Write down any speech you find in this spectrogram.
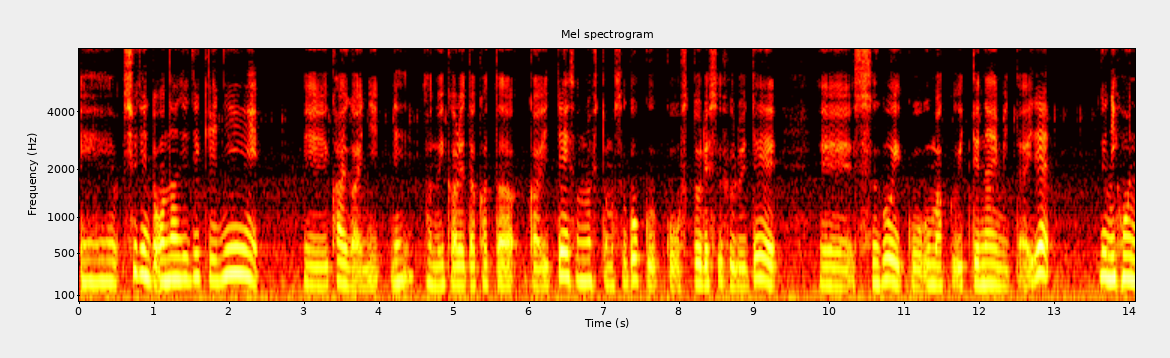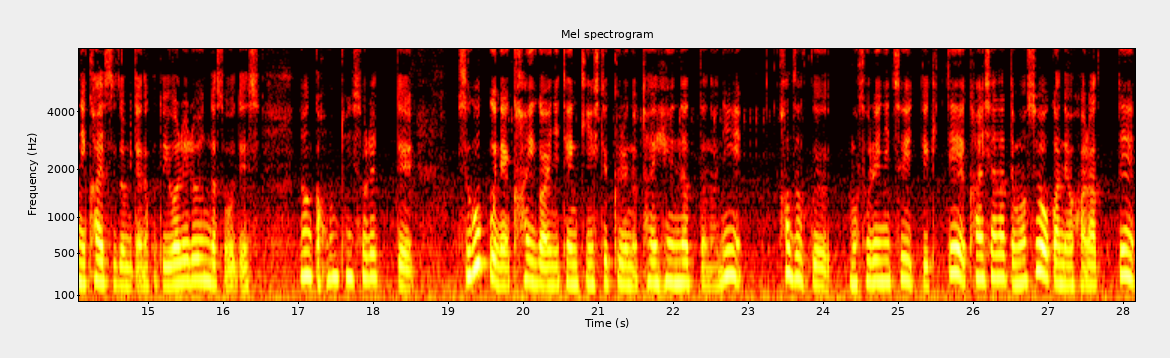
えー、主人と同じ時期にえー、海外にねあの行かれた方がいてその人もすごくこうストレスフルで、えー、すごいこううまくいってないみたいでで日本に返すぞみたいなこと言われるんだそうです。なんか本当にそれってすごくね海外に転勤してくるの大変だったのに家族もそれについてきて会社だってものすごいお金を払って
